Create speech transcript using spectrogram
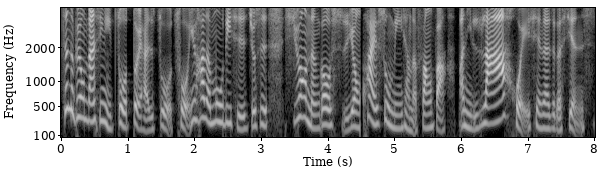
真的不用担心你做对还是做错，因为它的目的其实就是希望能够使用快速冥想的方法，把你拉回现在这个现实。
